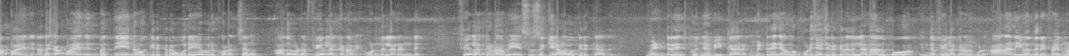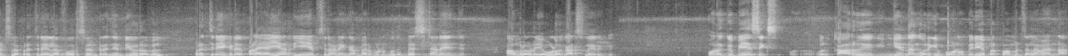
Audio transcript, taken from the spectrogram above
Kappa engine அந்த கப்பா என்ஜின் பற்றி நமக்கு இருக்கிற ஒரே ஒரு குறைச்சல் அதோட ஃபியூல் எக்கனாமி ஒன்றும் இல்லை ரெண்டு. ஃபியூல் எக்கனாமி சுசுக்கி அளவுக்கு இருக்காது. மிட் ரேஞ்ச் கொஞ்சம் வீக்காக இருக்குது மிட் ரேஞ்ச் அவங்க பிடிச்சி வச்சிருக்கிறது. இல்லைன்னா அது போகும். இந்த ஃபியூல் எக்கனாமி கொடு. ஆனால் நீ வந்து ரிஃபைன்மெண்ட்ஸில் பிரச்சனை இல்லை ஃபோர் சிலிண்டர் என்ஜின் டியூரபிள் பிரச்சனையே கிடையாது. பழைய ஐஆர்டியும் எப்சிலானையும் கம்பேர் பண்ணும்போது பெஸ்ட்டான என்ஜின் அவங்களோட எவ்வளோ கார்ஸில் இருக்குது உனக்கு பேசிக்ஸ் ஒரு காரு இங்கேருந்து அங்கே வரைக்கும் போகணும். பெரிய பர்ஃபார்மன்ஸ் எல்லாம் வேண்டாம்.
